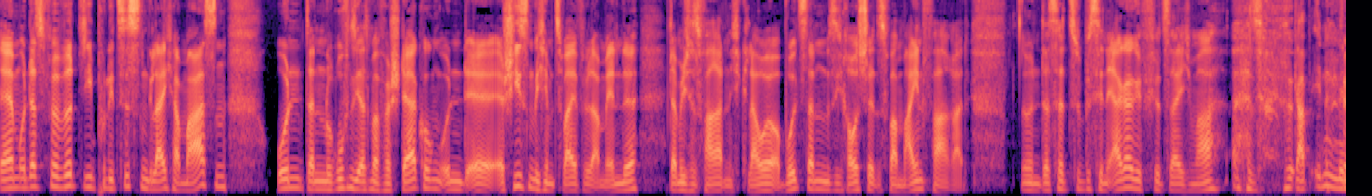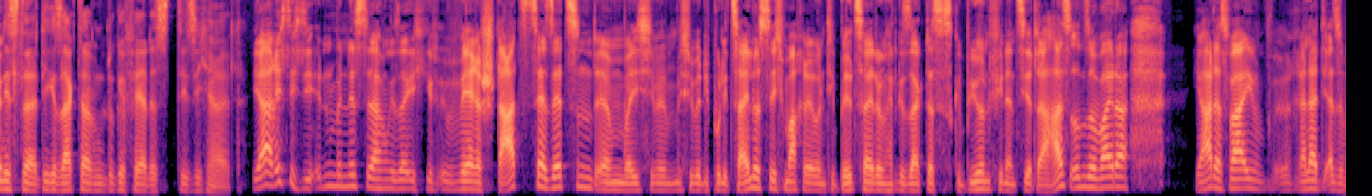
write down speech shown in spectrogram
Ähm, und das verwirrt die Polizisten gleichermaßen. Und dann rufen sie erstmal Verstärkung und äh, erschießen mich im Zweifel am Ende, damit ich das Fahrrad nicht klaue, obwohl es dann sich rausstellt, es war mein Fahrrad. Und das hat zu ein bisschen Ärger geführt, sage ich mal. Also, es gab Innenminister, die gesagt haben, du gefährdest die Sicherheit. Ja, richtig. Die Innenminister haben gesagt, ich wäre staatszersetzend, ähm, weil ich mich über die Polizei lustig mache. Und die Bildzeitung hat gesagt, das ist gebührenfinanzierter Hass und so weiter. Ja, das war relativ, also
